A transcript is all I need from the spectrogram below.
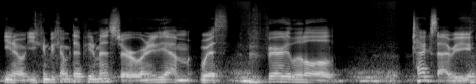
you know, you can become a deputy minister or an ADM with very little tech savvy.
